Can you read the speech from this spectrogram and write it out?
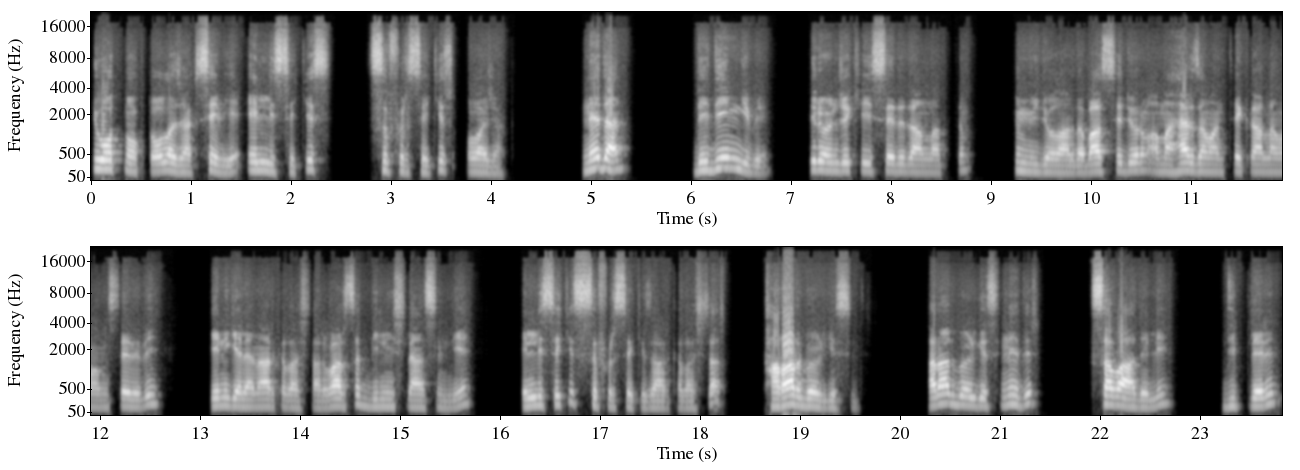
pivot nokta olacak seviye 58.08 olacak. Neden? Dediğim gibi bir önceki hissede de anlattım. Tüm videolarda bahsediyorum ama her zaman tekrarlamamın sebebi yeni gelen arkadaşlar varsa bilinçlensin diye. 58.08 arkadaşlar karar bölgesidir. Karar bölgesi nedir? Kısa vadeli diplerin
